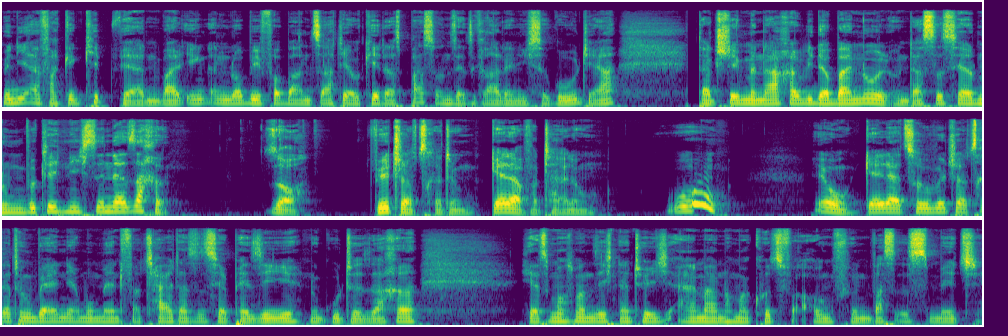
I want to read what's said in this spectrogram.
wenn die einfach gekippt werden, weil irgendein Lobbyverband sagt ja, okay, das passt uns jetzt gerade nicht so gut, ja, dann stehen wir nachher wieder bei Null. Und das ist ja nun wirklich nicht Sinn der Sache. So, Wirtschaftsrettung, Gelderverteilung. Wow. Jo, Gelder zur Wirtschaftsrettung werden ja im Moment verteilt, das ist ja per se eine gute Sache. Jetzt muss man sich natürlich einmal nochmal kurz vor Augen führen, was ist mit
